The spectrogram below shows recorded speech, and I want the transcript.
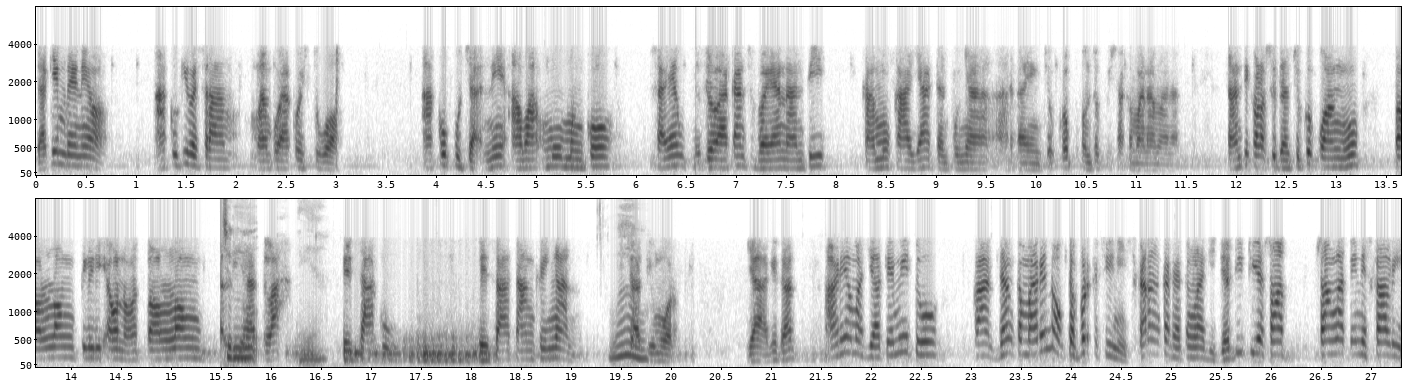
Yakim Reneo, aku ki wis ra mampu aku wis tuwa. Aku pujak nih awakmu mengko saya doakan supaya nanti kamu kaya dan punya harta yang cukup untuk bisa ke mana-mana. Nanti kalau sudah cukup uangmu, tolong pilih ono, tolong Jenguk. lihatlah Iya. desaku, desa Cangkringan, Wow. Jawa Timur. Ya gitu kan. Akhirnya Mas Yakim itu kadang kemarin Oktober ke sini, sekarang akan datang lagi. Jadi dia sangat sangat ini sekali.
